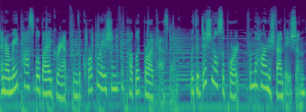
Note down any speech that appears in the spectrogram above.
and are made possible by a grant from the Corporation for Public Broadcasting, with additional support from the Harnisch Foundation.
